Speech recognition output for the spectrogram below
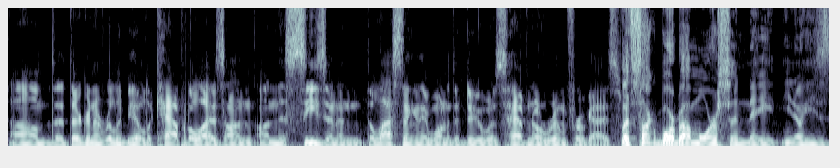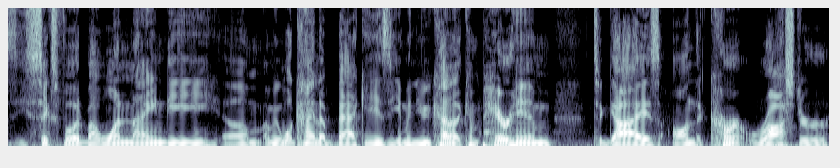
um, that they're going to really be able to capitalize on, on this season. And the last thing they wanted to do was have no room for guys. Let's talk more about Morrison, Nate. You know, he's, he's six foot, about 190. Um, I mean, what kind of back is he? I mean, you kind of compare him to guys on the current roster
